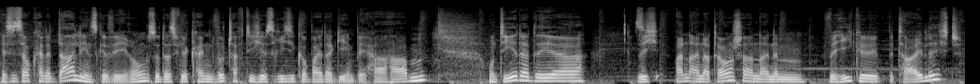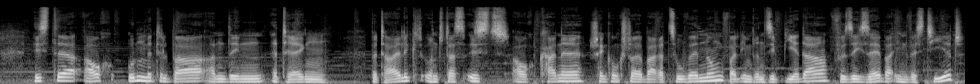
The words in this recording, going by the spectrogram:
Es ist auch keine Darlehensgewährung, sodass wir kein wirtschaftliches Risiko bei der GmbH haben. Und jeder, der sich an einer Tranche, an einem Vehikel beteiligt, ist er auch unmittelbar an den Erträgen beteiligt und das ist auch keine schenkungssteuerbare Zuwendung, weil im Prinzip jeder für sich selber investiert,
